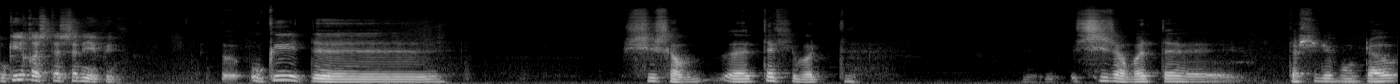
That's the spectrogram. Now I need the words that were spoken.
وكي قشت السنيبين وكيد сисам таллимат сисамат тассилипутаа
